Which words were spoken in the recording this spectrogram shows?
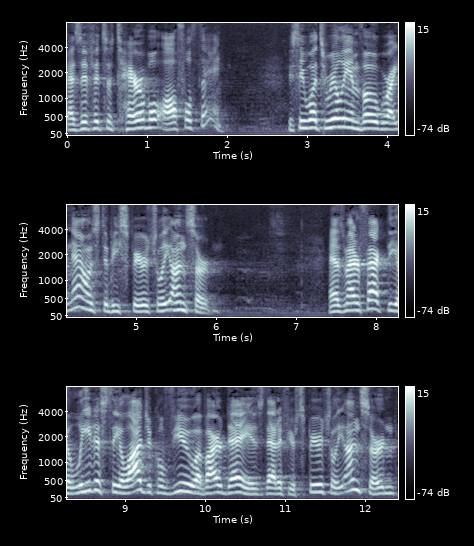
As if it's a terrible, awful thing. You see, what's really in vogue right now is to be spiritually uncertain. As a matter of fact, the elitist theological view of our day is that if you're spiritually uncertain,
